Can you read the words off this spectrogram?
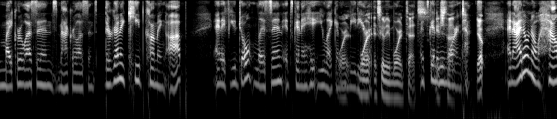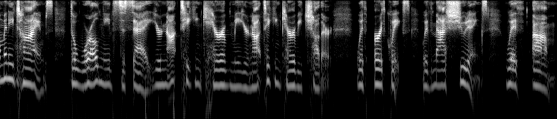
micro lessons, macro lessons, they're going to keep coming up. And if you don't listen, it's going to hit you like a More, meteor. more it's going to be more intense. it's going to be more intense. Yep. And I don't know how many times the world needs to say, you're not taking care of me, you're not taking care of each other with earthquakes, with mass shootings, with um,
